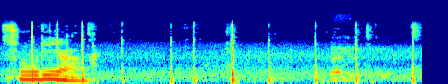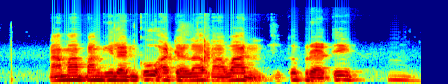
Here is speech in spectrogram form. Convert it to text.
수리아완. Nama panggilanku adalah Wawan. Itu berarti 음.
